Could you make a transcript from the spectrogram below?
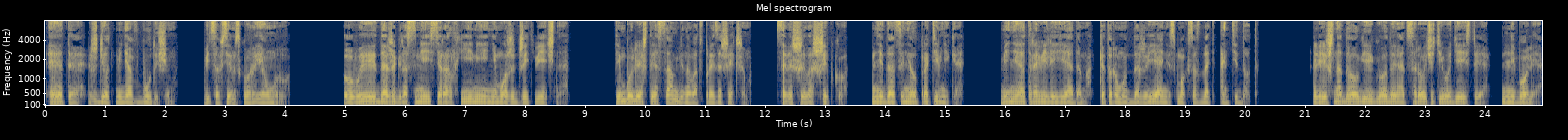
это ждет меня в будущем, ведь совсем скоро я умру. Увы, даже гроссмейстер алхимии не может жить вечно. Тем более, что я сам виноват в произошедшем. Совершил ошибку, недооценил противника. Меня отравили ядом, которому даже я не смог создать антидот. Лишь на долгие годы отсрочить его действие, не более.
